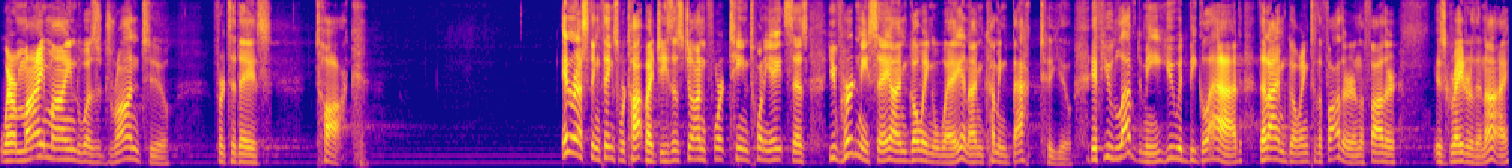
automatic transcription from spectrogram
where my mind was drawn to for today's talk. Interesting things were taught by Jesus. John 14, 28 says, You've heard me say, I'm going away and I'm coming back to you. If you loved me, you would be glad that I'm going to the Father, and the Father is greater than I.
